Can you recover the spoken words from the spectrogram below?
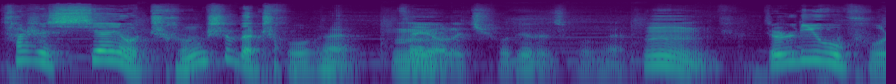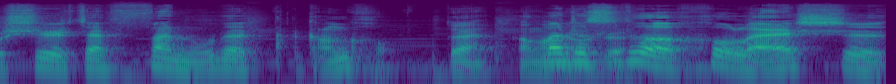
它是先有城市的仇恨，嗯再有了球队的仇恨。嗯，就是利物浦是在贩奴的大港口，对，刚刚曼彻斯特后来是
